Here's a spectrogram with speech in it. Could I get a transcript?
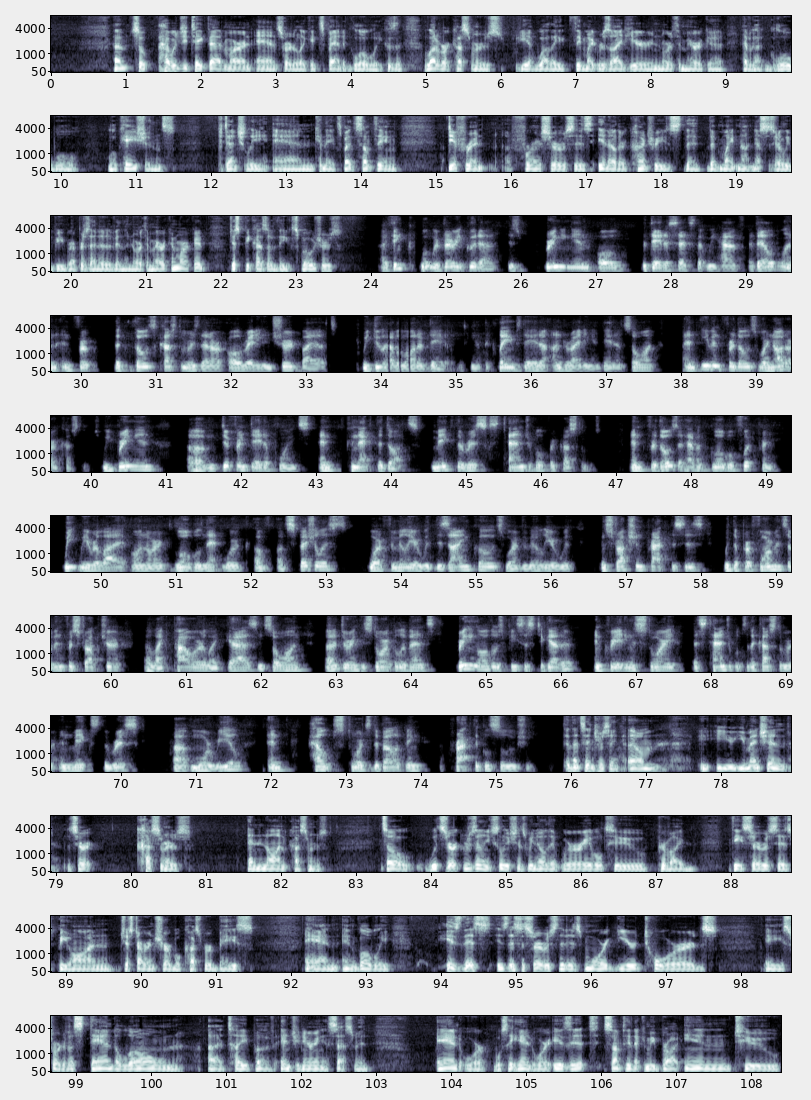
Um, so, how would you take that, Mar, and, and sort of like expand it globally? Because a lot of our customers, yeah, while they they might reside here in North America, have got global locations potentially, and can they expect something different for our services in other countries that that might not necessarily be representative in the North American market, just because of the exposures? I think what we're very good at is bringing in all the data sets that we have available. And, and for the, those customers that are already insured by us, we do have a lot of data, looking at the claims data, underwriting and data, and so on. And even for those who are not our customers, we bring in um, different data points and connect the dots, make the risks tangible for customers. And for those that have a global footprint, we, we rely on our global network of, of specialists who are familiar with design codes, who are familiar with construction practices, with the performance of infrastructure uh, like power, like gas, and so on uh, during historical events, bringing all those pieces together and creating a story that's tangible to the customer and makes the risk uh, more real and helps towards developing a practical solution. And that's interesting. Um, you, you mentioned, sir, customers and non customers So with Zurich Resilience Solutions, we know that we're able to provide these services beyond just our insurable customer base and and globally. Is this is this a service that is more geared towards a sort of a standalone uh, type of engineering assessment and or we'll say and or is it something that can be brought into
